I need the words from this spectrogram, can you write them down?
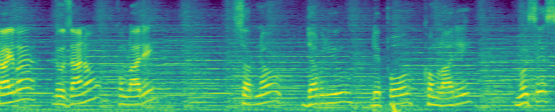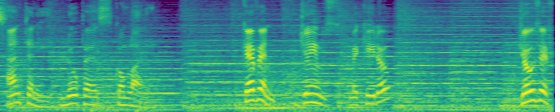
Tyler Lozano, cum laude. Sarno W. Lepol, cum laude. Moses Anthony Lopez, cum laude. Kevin James Makedo. Joseph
